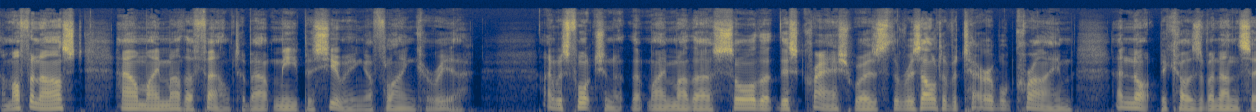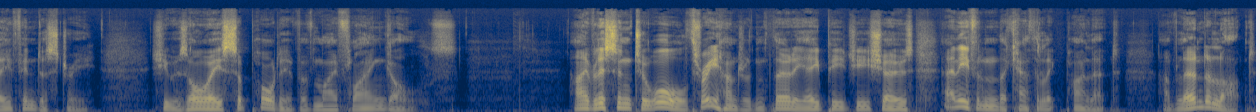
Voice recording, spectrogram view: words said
I'm often asked how my mother felt about me pursuing a flying career. I was fortunate that my mother saw that this crash was the result of a terrible crime and not because of an unsafe industry. She was always supportive of my flying goals. I've listened to all 330 APG shows and even The Catholic Pilot. I've learned a lot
